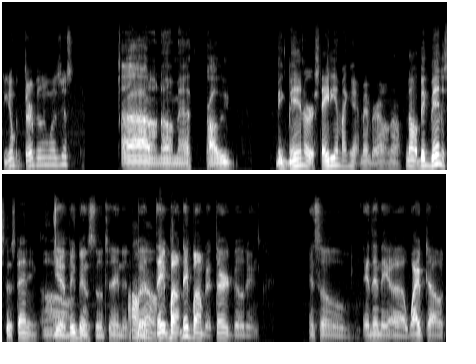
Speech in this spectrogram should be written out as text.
you know what the third building was just? I don't know, man. Probably Big Ben or a stadium. I can't remember. I don't know. No, Big Ben is still standing. Um, Yeah, Big Ben's still standing. But know. they bombed they bombed a third building, and so and then they uh wiped out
